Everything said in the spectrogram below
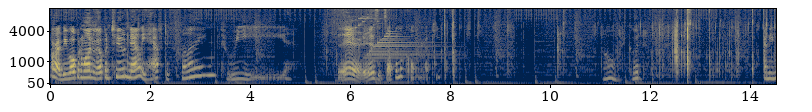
All right, we've opened one, we opened two. Now we have to find three. There it is. It's up in the corner up here. Oh my goodness. I mean,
